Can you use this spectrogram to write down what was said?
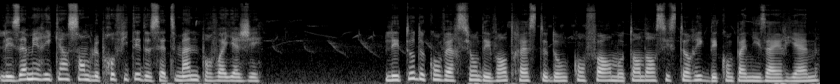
les Américains semblent profiter de cette manne pour voyager. Les taux de conversion des ventes restent donc conformes aux tendances historiques des compagnies aériennes,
